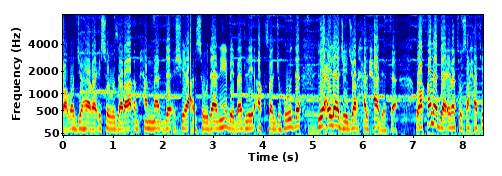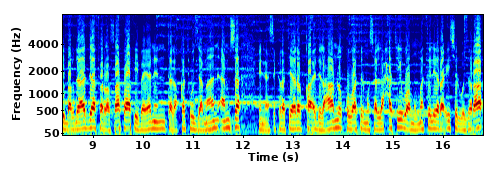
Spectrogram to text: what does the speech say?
ووجه رئيس الوزراء محمد شياع السوداني ببذل أقصى الجهود لعلاج جرح الحادث. وقالت دائرة صحة بغداد في الرصافة في بيان تلقته زمان أمس إن سكرتير القائد العام للقوات المسلحة وممثل رئيس الوزراء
